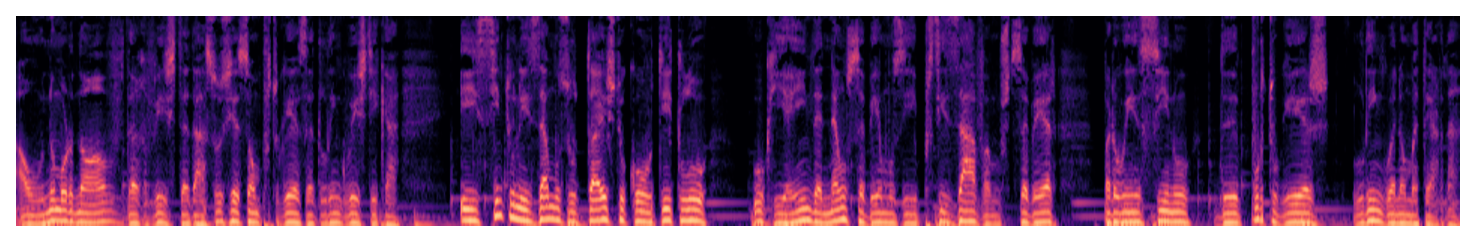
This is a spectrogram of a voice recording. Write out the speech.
ao número 9 da revista da Associação Portuguesa de Linguística e sintonizamos o texto com o título O que ainda não sabemos e precisávamos de saber para o ensino de português língua não materna.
